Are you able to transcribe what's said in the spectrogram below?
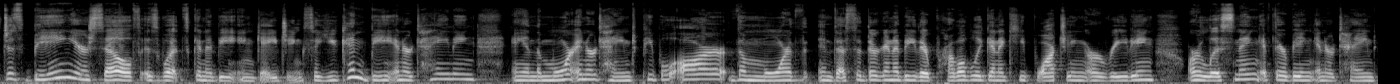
Just being yourself is what's going to be engaging. So you can be entertaining, and the more entertained people are, the more invested they're going to be. They're probably going to keep watching or reading or listening if they're being entertained,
